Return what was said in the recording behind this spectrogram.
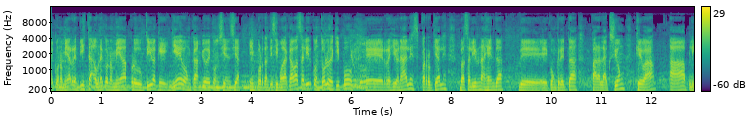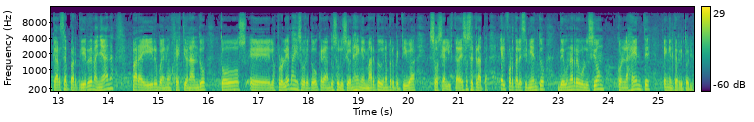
economía rentista a una economía productiva que lleva un cambio de conciencia importantísimo. De acá va a salir con todos los equipos eh, regionales, parroquiales, va a salir una agenda de, eh, concreta para la acción que va a aplicarse a partir de mañana para ir bueno, gestionando todos eh, los problemas y sobre todo creando soluciones en el marco de una perspectiva socialista. De eso se trata, el fortalecimiento de una revolución con la gente en el territorio.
